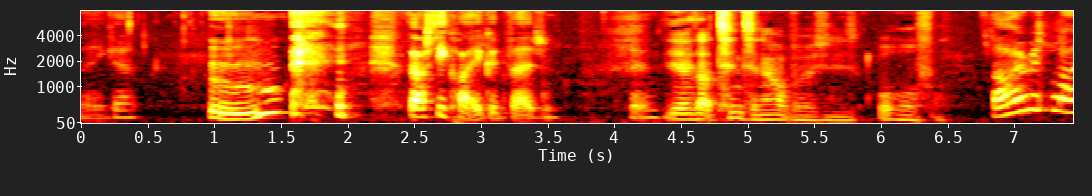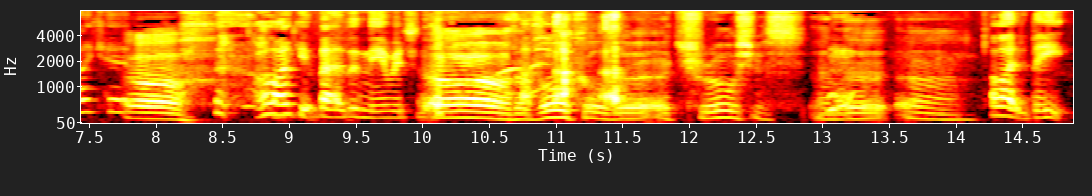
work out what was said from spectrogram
there you go. Ooh. It's actually quite a good version. So, Yeah, that Tin Tin Out version is awful. I really like it. Oh, I like it better than the original. oh, the vocals are atrocious, and the uh, I like the beat.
